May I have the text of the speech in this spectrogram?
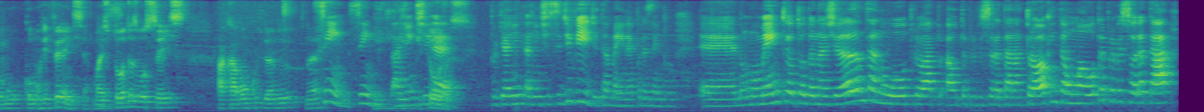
Como, como referência. Mas todas vocês acabam cuidando, né? Sim, sim. de- a de gente é. todas. Porque a gente, a gente se divide também, né? Por exemplo, é, num momento eu tô dando a janta, no outro a, a outra professora tá na troca, então uma outra professora tá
